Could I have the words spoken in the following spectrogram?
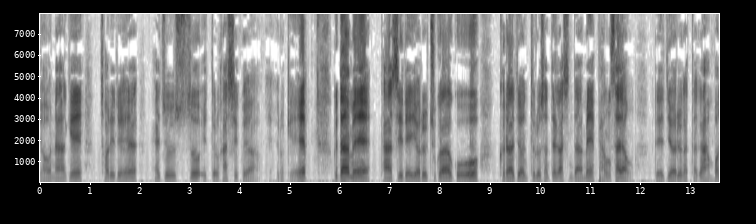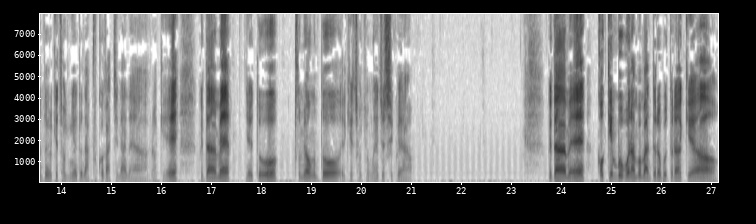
연하게 처리를 해줄 수 있도록 하시고요. 예, 이렇게. 그 다음에 다시 레이어를 추가하고 gradient를 선택하신 다음에 방사형 radial을 갖다가 한 번 더 이렇게 적용해도 나쁠 것 같지는 않아요. 이렇게. 그 다음에 얘도 투명도 이렇게 적용해 주시고요. 그 다음에 꺾인 부분 한번 만들어 보도록 할게요.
